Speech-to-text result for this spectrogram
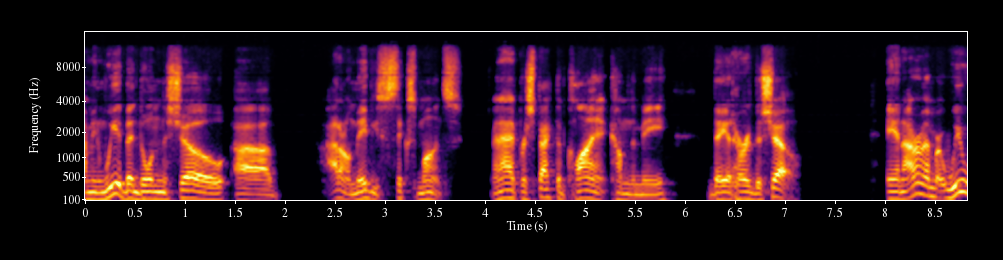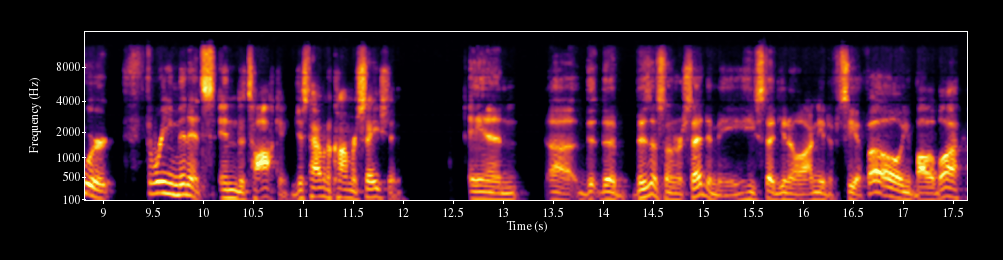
I mean, we had been doing the show, uh, I don't know, maybe six months. And I had a prospective client come to me. They had heard the show. And I remember we were three minutes into talking, just having a conversation. And uh, the, the business owner said to me, he said, you know, I need a CFO, blah, blah, blah.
